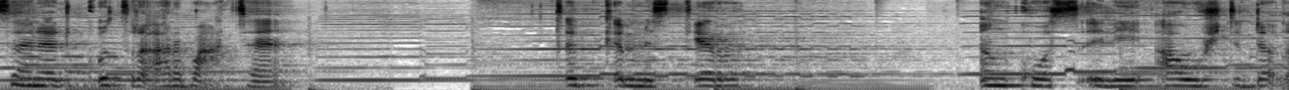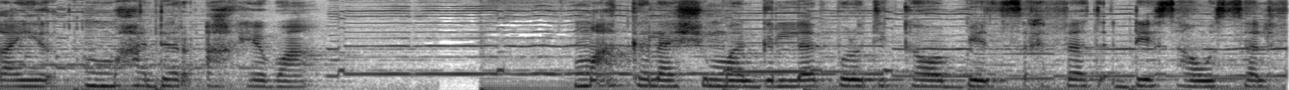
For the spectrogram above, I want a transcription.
ሰነድ ቁፅሪ 4 ጥብቂ ምስጢር እንኮ ስእሊ ኣብ ውሽጢ ደቓይቕ ማህደር ኣኼባ ማእከላይ ሽማግለ ፖለቲካዊ ቤት ጽሕፈት ዴሳዊ ሰልፊ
